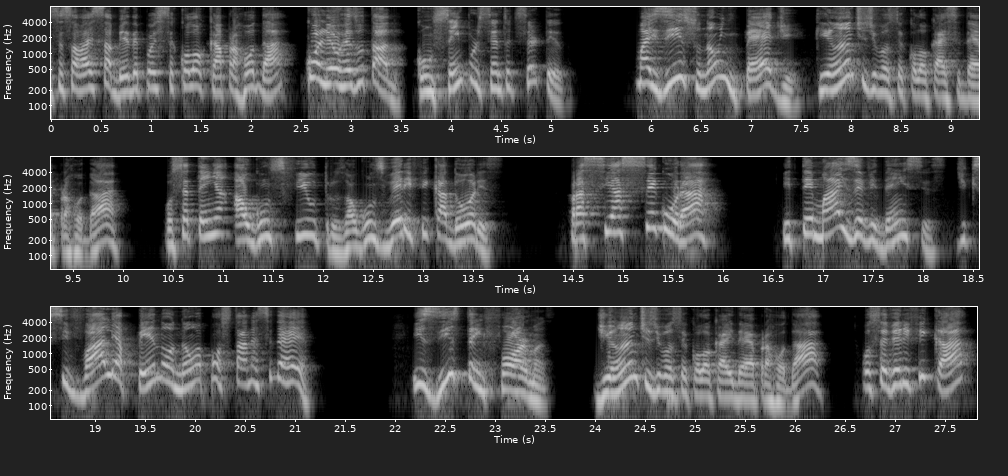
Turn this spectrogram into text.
você só vai saber depois que você colocar para rodar, colher o resultado, com 100% de certeza. Mas isso não impede que antes de você colocar essa ideia para rodar, você tenha alguns filtros, alguns verificadores para se assegurar e ter mais evidências de que se vale a pena ou não apostar nessa ideia. Existem formas de antes de você colocar a ideia para rodar, você verificar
